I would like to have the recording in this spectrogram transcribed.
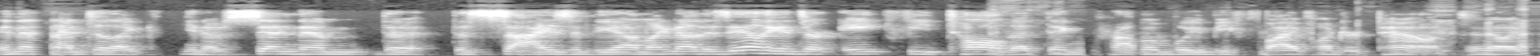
and then had to like you know send them the the size of the i'm like no these aliens are eight feet tall. That thing would probably be 500 pounds. And they're like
